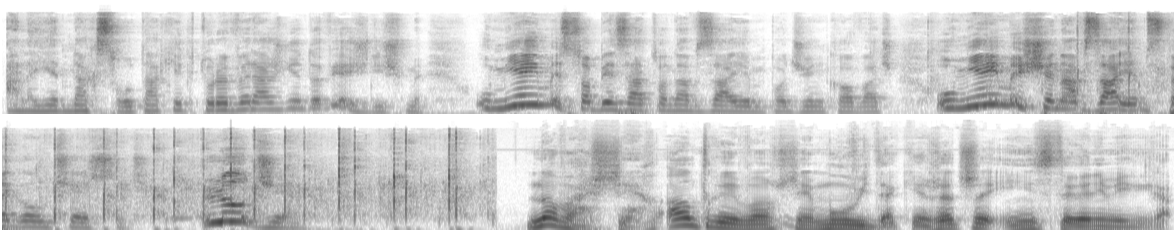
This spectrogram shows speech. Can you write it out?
ale jednak są takie, które wyraźnie dowieźliśmy. Umiejmy sobie za to nawzajem podziękować, umiejmy się nawzajem z tego ucieszyć. Ludzie. No właśnie, on tylko i wyłącznie mówi takie rzeczy i nic z tego nie wynika.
